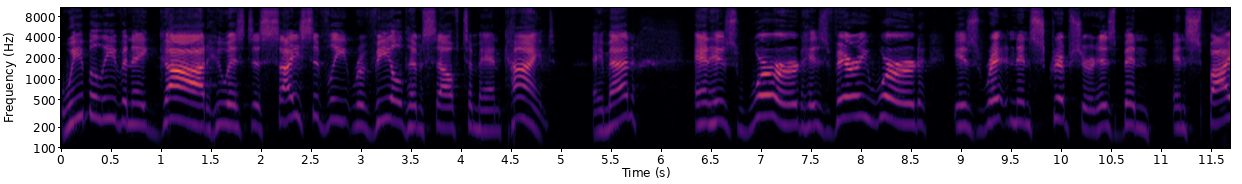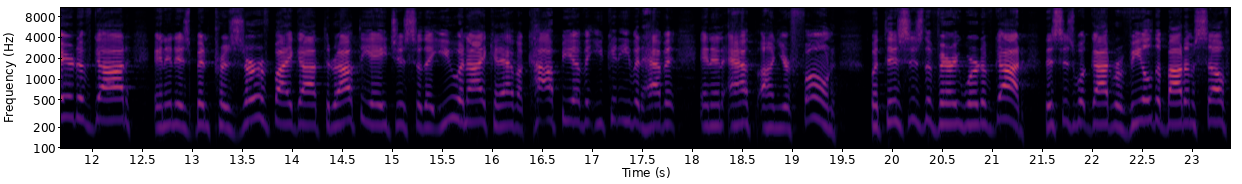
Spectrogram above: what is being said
We believe in a God who has decisively revealed Himself to mankind. Amen? And his word, his very word, is written in scripture. It has been inspired of God and it has been preserved by God throughout the ages so that you and I can have a copy of it. You could even have it in an app on your phone. But this is the very word of God. This is what God revealed about himself.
